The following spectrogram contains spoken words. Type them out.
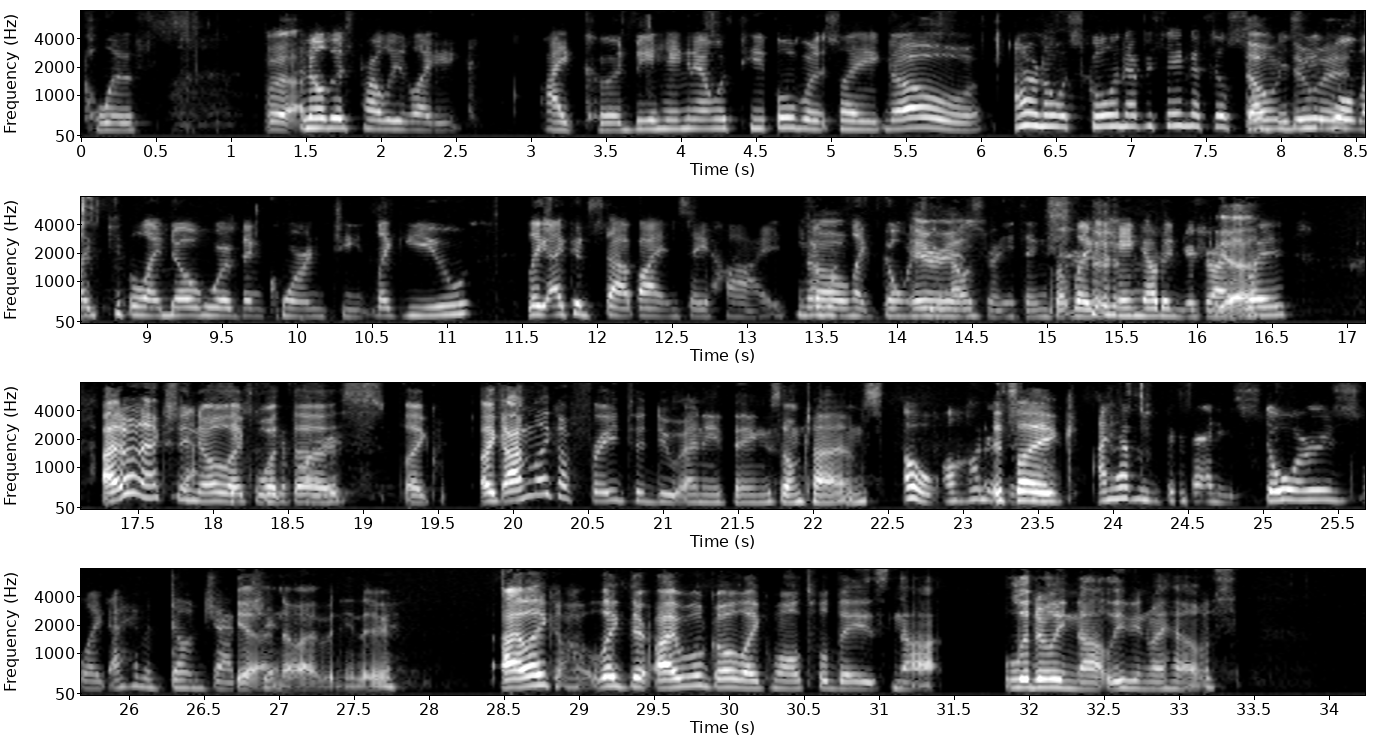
Cliff. But I know there's probably like I could be hanging out with people, but it's like no, I don't know with school and everything. I feel so Don't busy. do. Well, like people I know who have been quarantined, like you. Like I could stop by and say hi. I No, wouldn't like go into your house or anything, but like hang out in your Yeah. I don't actually Yeah, know like what the s- like like I'm like afraid to do anything sometimes. Oh, a hundred. It's like I haven't been to any stores. Like I haven't done jack yeah, shit. no, I haven't either. I like like there I will go like multiple days not literally not leaving my house.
